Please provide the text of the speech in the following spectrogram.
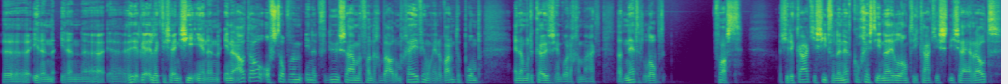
eh, in een, in een eh, eh, elektrische energie in een, in een auto? Of stoppen we hem in het verduurzamen van de gebouwde omgeving of in een warmtepomp? En dan moeten keuzes in worden gemaakt. Dat net loopt vast. Als je de kaartjes ziet van de netcongestie in Nederland, die kaartjes die zijn rood.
